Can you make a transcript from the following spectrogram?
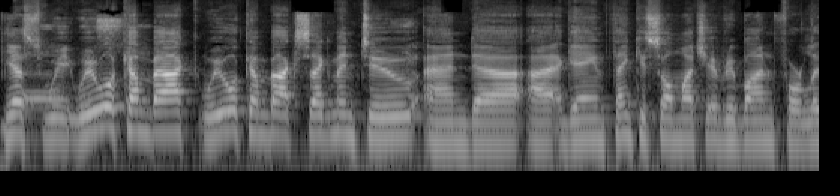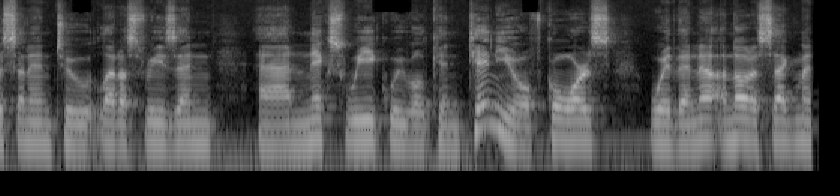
Yes, uh, we, we will come back. We will come back segment two. And uh, uh, again, thank you so much, everyone, for listening to Let Us Reason. And next week, we will continue, of course, with an- another segment.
